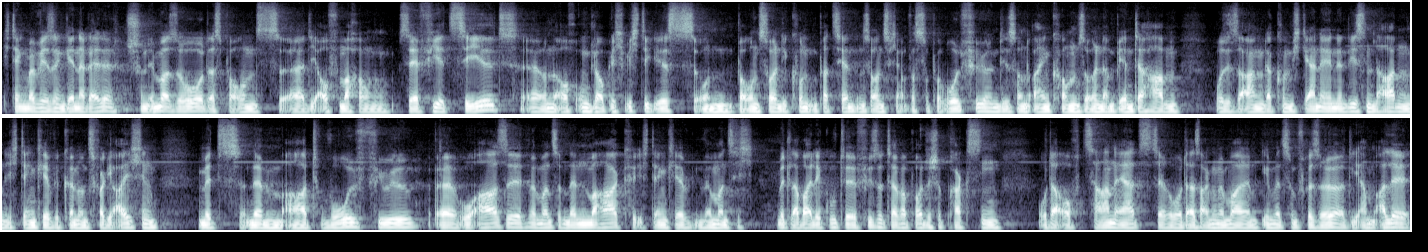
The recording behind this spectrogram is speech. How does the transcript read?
Ich denke mal, wir sind generell schon immer so, dass bei uns äh, die Aufmachung sehr viel zählt äh, und auch unglaublich wichtig ist. Und bei uns sollen die Kunden, Patienten sollen sich einfach super wohlfühlen, die sollen reinkommen, sollen Ambiente haben, wo sie sagen, da komme ich gerne hin in diesen Laden. Ich denke, wir können uns vergleichen mit einem Art Wohlfühl-Oase, äh, wenn man so nennen mag. Ich denke, wenn man sich mittlerweile gute physiotherapeutische Praxen oder auch Zahnärzte oder sagen wir mal, gehen wir zum Friseur, die haben alle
